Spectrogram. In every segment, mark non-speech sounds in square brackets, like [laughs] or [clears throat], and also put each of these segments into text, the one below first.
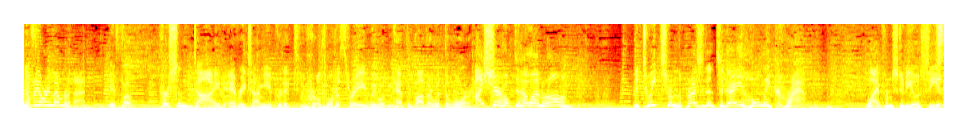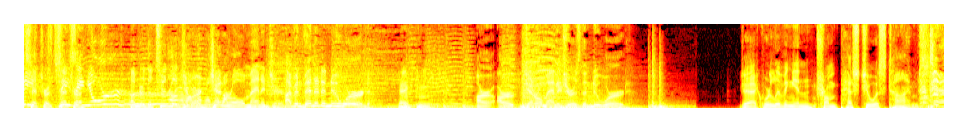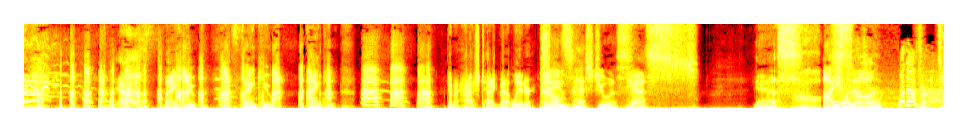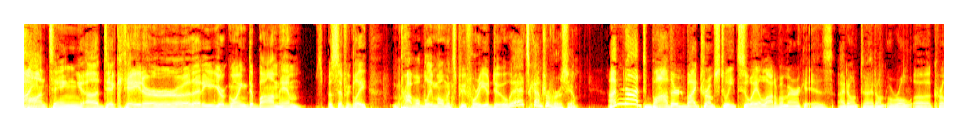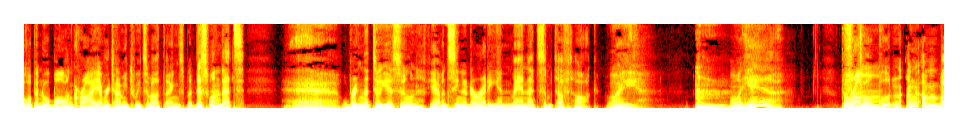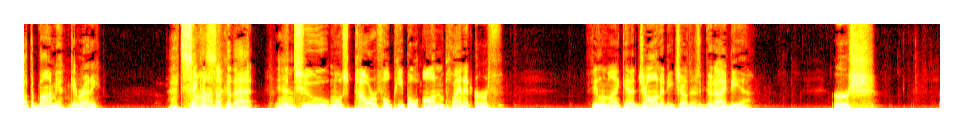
Nobody will remember that. If a person died every time you predicted [laughs] World War III, we wouldn't have to bother with the war. I sure hope to hell I'm wrong. The tweets from the president today, holy crap. Live from Studio C, etc., etc. Under the tutelage of our general manager. I've invented a new word. Okay. [clears throat] our our general manager is the new word. Jack, we're living in trumpestuous times. [laughs] yes. Thank you. Thank you. Thank you. [laughs] Gonna hashtag that later. Trumpestuous. Yes. Yes. I am Whatever. Whatever. Taunting a dictator that he, you're going to bomb him, specifically, probably moments before you do. It's controversial. I'm not bothered by Trump's tweets the way a lot of America is. I don't. I don't roll, uh, curl up into a ball and cry every time he tweets about things. But this one, that's. Uh, we'll bring that to you soon if you haven't seen it already. And man, that's some tough talk. Oi. [clears throat] well, yeah. Told, From- told Putin, I'm, I'm about to bomb you. Get ready. That's Take a suck of that. Yeah. The two most powerful people on planet Earth feeling like uh, jawing at each other is a good idea. Ursh.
